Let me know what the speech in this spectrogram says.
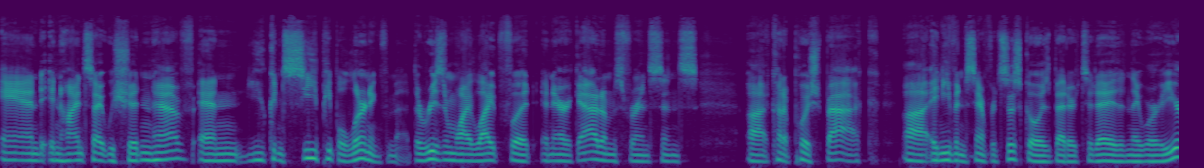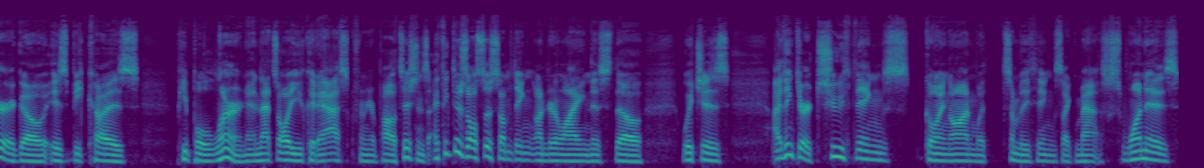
and in hindsight, we shouldn't have. And you can see people learning from that. The reason why Lightfoot and Eric Adams, for instance, uh, kind of pushed back, uh, and even San Francisco is better today than they were a year ago, is because people learn. And that's all you could ask from your politicians. I think there's also something underlying this, though, which is I think there are two things going on with some of the things like masks. One is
